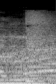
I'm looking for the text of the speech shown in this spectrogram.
Radio.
